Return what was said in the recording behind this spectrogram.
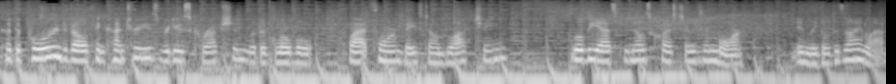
Could the poor in developing countries reduce corruption with a global platform based on blockchain? We'll be asking those questions and more in Legal Design Lab.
